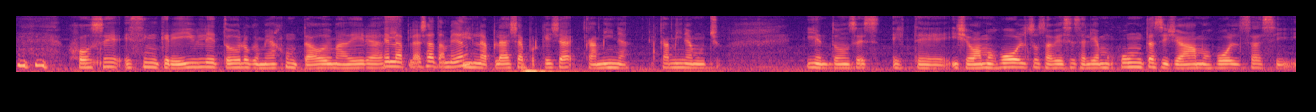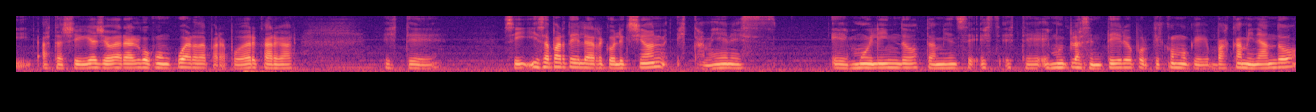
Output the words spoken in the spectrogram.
José, es increíble todo lo que me ha juntado de maderas. ¿En la playa también? En la playa, porque ella camina camina mucho. Y entonces, este, y llevamos bolsos, a veces salíamos juntas y llevábamos bolsas y hasta llegué a llevar algo con cuerda para poder cargar. Este, sí, y esa parte de la recolección también es, es muy lindo, también se, es, este, es muy placentero porque es como que vas caminando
